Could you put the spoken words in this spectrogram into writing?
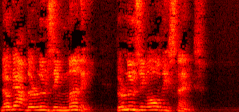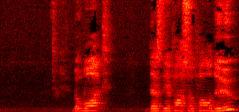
No doubt they're losing money. They're losing all these things. But what does the Apostle Paul do?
